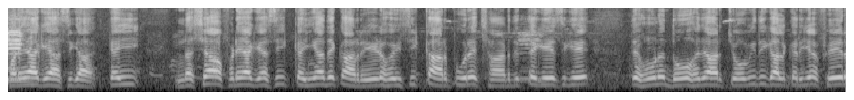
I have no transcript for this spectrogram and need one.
ਫੜਿਆ ਗਿਆ ਸੀਗਾ ਕਈ ਨਸ਼ਾ ਫੜਿਆ ਗਿਆ ਸੀ ਕਈਆਂ ਦੇ ਘਰ ਰੇਡ ਹੋਈ ਸੀ ਘਰ ਪੂਰੇ ਛਾਂਟ ਦਿੱਤੇ ਗਏ ਸੀਗੇ ਤੇ ਹੁਣ 2024 ਦੀ ਗੱਲ ਕਰੀਏ ਫਿਰ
